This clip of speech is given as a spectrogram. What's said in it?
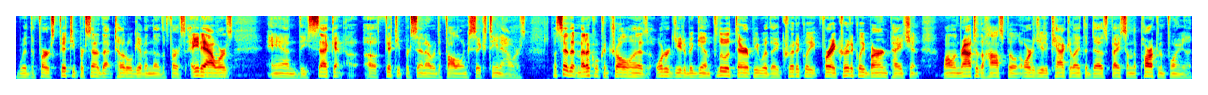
with the first 50% of that total given the first 8 hours and the second uh, of 50% over the following 16 hours. Let's say that medical control has ordered you to begin fluid therapy with a critically for a critically burned patient while en route to the hospital and ordered you to calculate the dose based on the Parkland formula.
